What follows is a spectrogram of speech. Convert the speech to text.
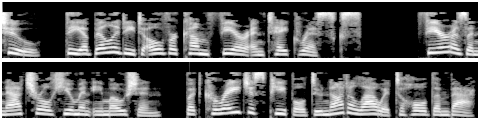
2. The ability to overcome fear and take risks. Fear is a natural human emotion, but courageous people do not allow it to hold them back.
